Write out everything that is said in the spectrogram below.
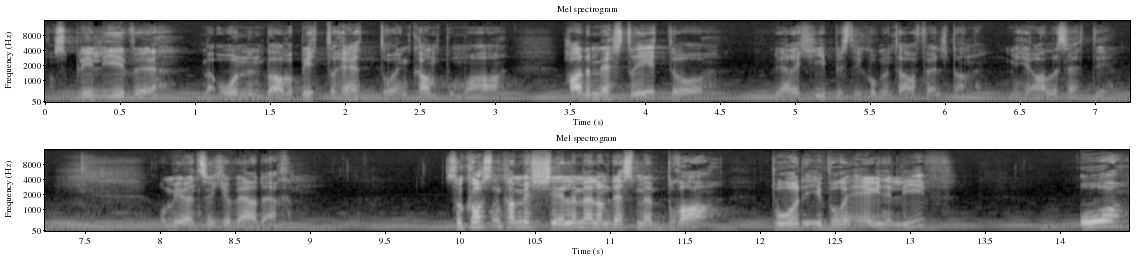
Og så blir livet med ånden bare bitterhet og en kamp om å ha, ha det mest drit og være kjipest i kommentarfeltene. Vi har alle sett de. Og vi ønsker ikke å være der. Så hvordan kan vi skille mellom det som er bra, både i våre egne liv, og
